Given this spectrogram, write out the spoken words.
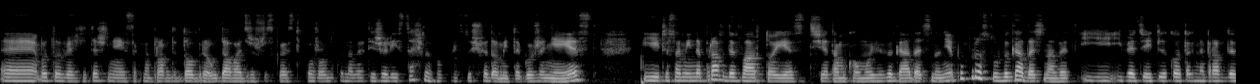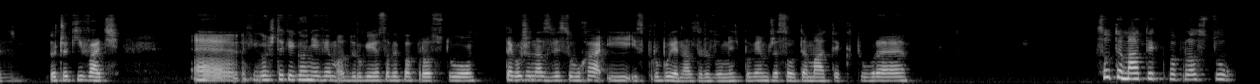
e, bo to wiecie, też nie jest tak naprawdę dobre udawać, że wszystko jest w porządku, nawet jeżeli jesteśmy po prostu świadomi tego, że nie jest. I czasami naprawdę warto jest się tam komuś wygadać, no nie, po prostu wygadać nawet i, i wiecie, i tylko tak naprawdę oczekiwać e, jakiegoś takiego, nie wiem, od drugiej osoby po prostu tego, że nas wysłucha i, i spróbuje nas zrozumieć, bo wiem, że są tematy, które są tematy po prostu,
